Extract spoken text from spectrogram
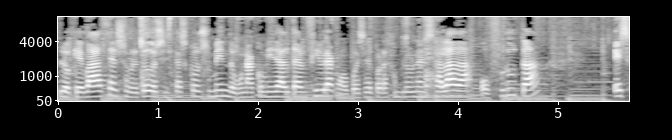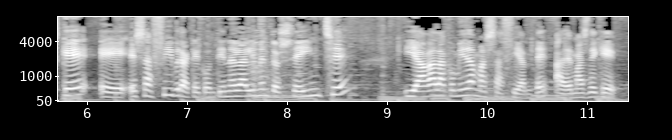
lo que va a hacer, sobre todo si estás consumiendo una comida alta en fibra, como puede ser, por ejemplo, una ensalada o fruta, es que eh, esa fibra que contiene el alimento se hinche y haga la comida más saciante. Además de que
